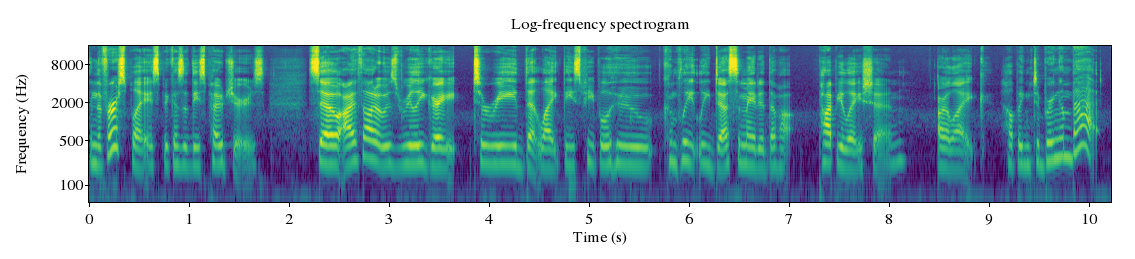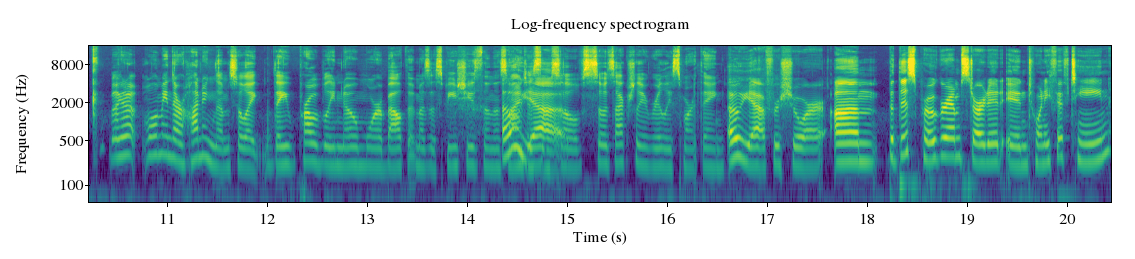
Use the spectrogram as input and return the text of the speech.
in the first place because of these poachers. So I thought it was really great to read that, like, these people who completely decimated the po- population are, like, helping to bring them back. Well, I mean, they're hunting them, so like they probably know more about them as a species than the Oh, scientists yeah. themselves. So it's actually a really smart thing. Oh yeah, for sure. Um, but this program started in 2015,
